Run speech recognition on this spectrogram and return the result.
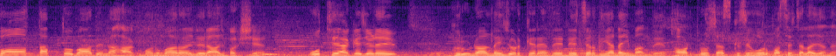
ਬਹੁਤ ਤਪ ਤੋਂ ਬਾਅਦ ਇਹਨਾਂ ਹਾਕਮਾਂ ਨੂੰ ਮਹਾਰਾਜ ਨੇ ਰਾਜ ਬਖਸ਼ਿਆ। ਉੱਥੇ ਆ ਕੇ ਜਿਹੜੇ ਗੁਰੂ ਨਾਲ ਨਹੀਂ ਜੁੜ ਕੇ ਰਹਿੰਦੇ ਨੇਚਰ ਦੀਆਂ ਨਹੀਂ ਮੰਨਦੇ ਥਾਟ ਪ੍ਰੋਸੈਸ ਕਿਸੇ ਹੋਰ ਪਾਸੇ ਚਲਾ ਜਾਂਦਾ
